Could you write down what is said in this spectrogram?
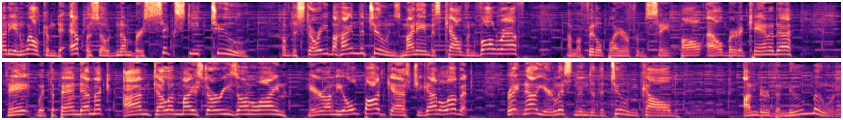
Everybody, and welcome to episode number 62 of the story behind the tunes. My name is Calvin Vollrath. I'm a fiddle player from St. Paul, Alberta, Canada. Hey, with the pandemic, I'm telling my stories online here on the old podcast. You gotta love it. Right now, you're listening to the tune called Under the New Moon.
